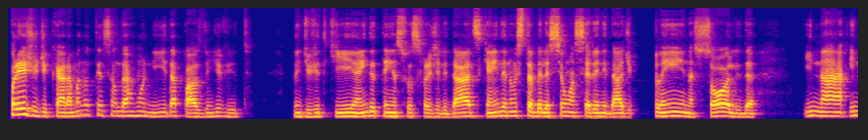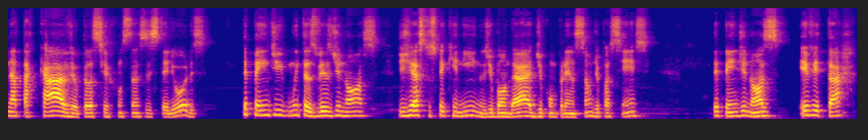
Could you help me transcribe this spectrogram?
prejudicar a manutenção da harmonia e da paz do indivíduo. Do indivíduo que ainda tem as suas fragilidades, que ainda não estabeleceu uma serenidade plena, sólida, ina inatacável pelas circunstâncias exteriores, depende muitas vezes de nós, de gestos pequeninos, de bondade, de compreensão, de paciência. Depende de nós evitar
